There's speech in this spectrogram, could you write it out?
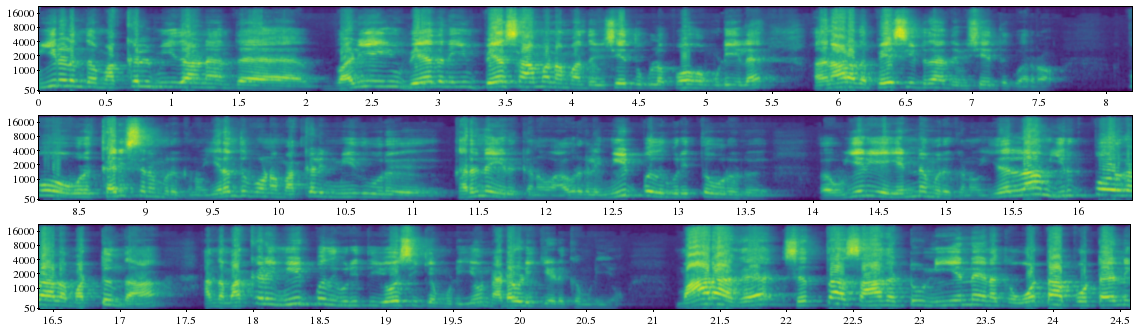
உயிரிழந்த மக்கள் மீதான அந்த வழியையும் வேதனையும் பேசாம நம்ம அந்த விஷயத்துக்குள்ள போக முடியல. அதனால அதை பேசிட்டு தான் அந்த விஷயத்துக்கு வர்றோம். அப்போ ஒரு கரிசனம் இருக்கணும். இறந்து போன மக்களின் மீது ஒரு கருணை இருக்கணும். அவர்களை மீட்பது குறித்த ஒரு உயரிய எண்ணம் இருக்கணும். இதெல்லாம் இருப்பவர்களால மட்டும்தான் அந்த மக்களை மீட்பது குறித்து யோசிக்க முடியும் நடவடிக்கை எடுக்க முடியும். மாறாக செத்தா சாகட்டும் நீ என்ன எனக்கு ஓட்டா போட்டன்னு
